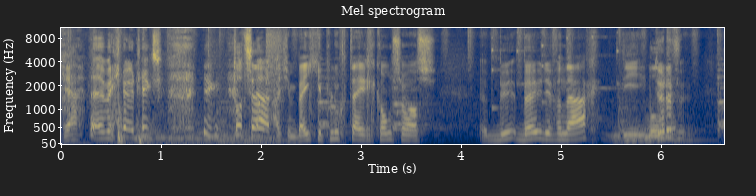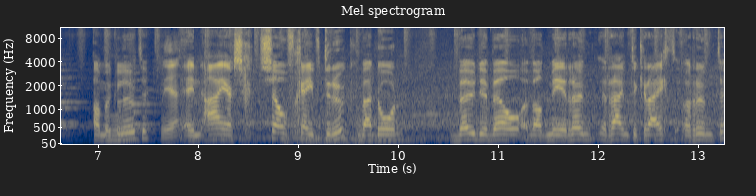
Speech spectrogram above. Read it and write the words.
Daar heb ik ook niks. Tot zo. Als je een beetje ploeg tegenkomt, zoals Beude vandaag, die durven aan mijn kleuten. Ja. En Ajax zelf geeft druk, waardoor Beude wel wat meer ruim- ruimte krijgt, ruimte,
